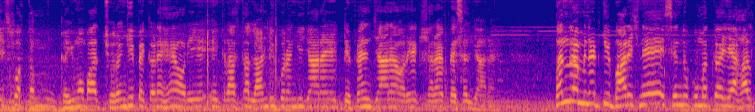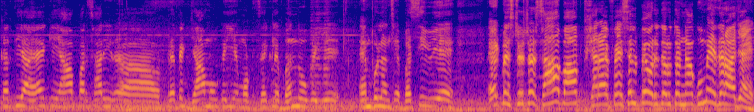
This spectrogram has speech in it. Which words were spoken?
इस वक्त हम कईमाबाद चुरंगी पे खड़े हैं और ये एक रास्ता लांडी कुरंगी जा रहा है, एक डिफेंस जा रहा है और एक शराय फैसल जा रहा है। पंद्रह मिनट की बारिश ने सिंध हुकूमत का यह हाल कर दिया है कि यहाँ पर सारी ट्रैफ़िक जाम हो गई है, मोटरसाइकिलें बंद हो गई है, एंबुलेंस है बसी हुई है। एडमिनिस्ट्रेटर साहब, आप शराय फैसल पे और इधर उधर ना घूमे, इधर आ जाए।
